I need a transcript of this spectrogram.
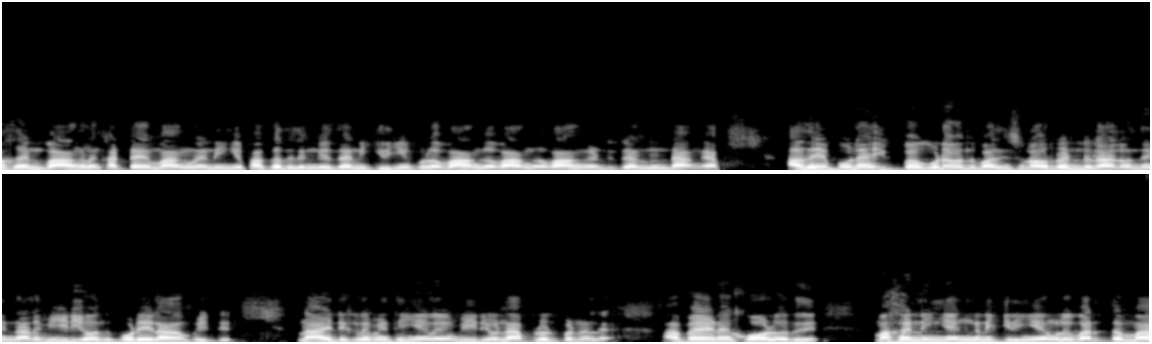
மகன்? வாங்கலாம் கட்டாயம் வாங்கலாம். நீங்கள் பக்கத்தில் இங்கே தான் நிற்கிறீங்க போல். வாங்க வாங்க வாங்கன்ட்டு நின்றாங்க. அதே போல் இப்போ கூட வந்து பார்த்தீங்கன்னு சொன்னால் ஒரு ரெண்டு நாள் வந்து என்னால் வீடியோ வந்து போடலாம் போயிட்டு. ஞாயிற்றுக்கிழமை திங்கக்கிழமை வீடியோ நான் அப்லோட் பண்ணலை. அப்போ எனக்கு கோல் வருது? மகன் நீங்கள் எங்கே நிற்கிறீங்க உங்களுக்கு வருத்தமா?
